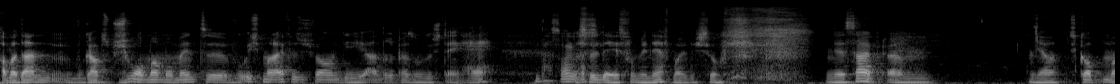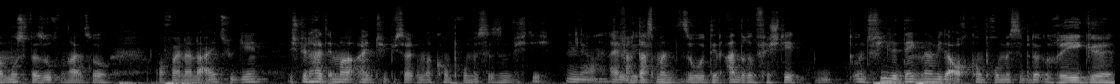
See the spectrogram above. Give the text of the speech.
Aber dann gab es bestimmt auch mal Momente, wo ich mal eifersüchtig war und die andere Person sich denkt, hä, Was soll was das? will der jetzt von mir, nerv mal nicht so. Deshalb, ähm, ja, ich glaube, man muss versuchen halt so aufeinander einzugehen. Ich bin halt immer ein Typ, ich sage immer, Kompromisse sind wichtig. Ja, Einfach, dass man so den anderen versteht. Und viele denken dann wieder auch, Kompromisse bedeuten Regeln,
